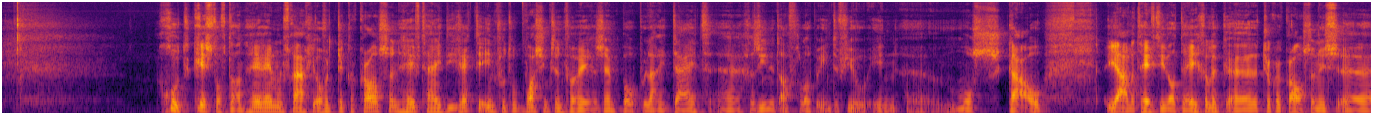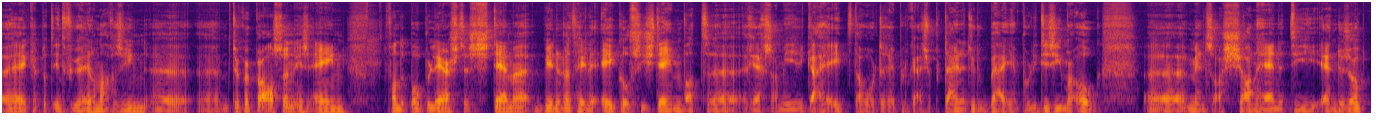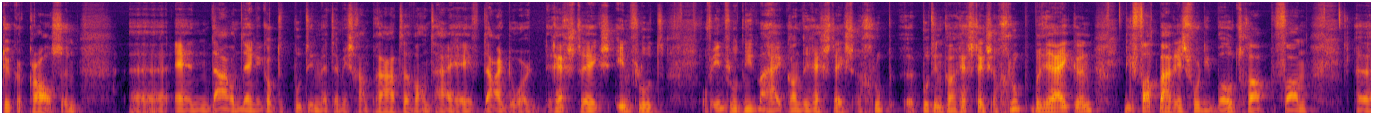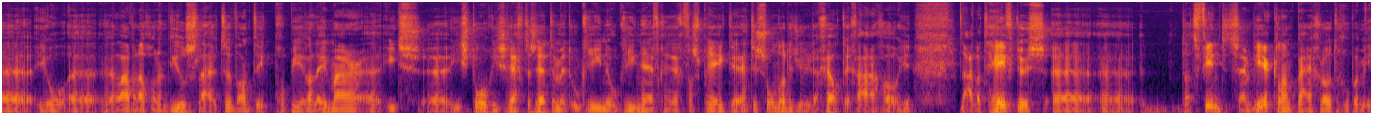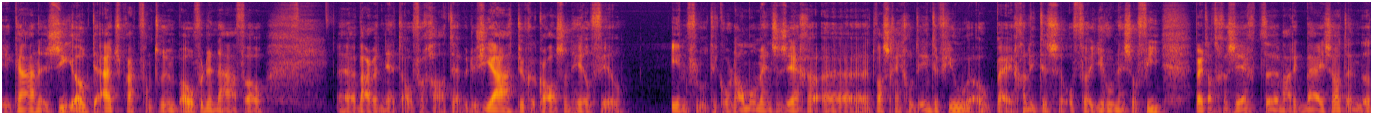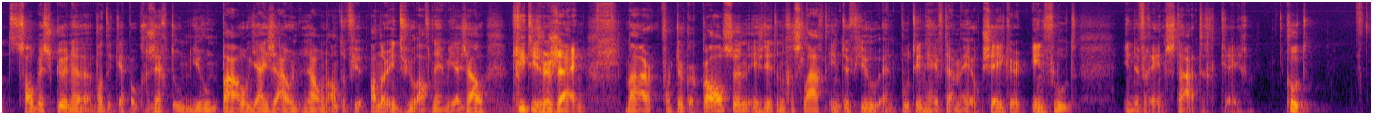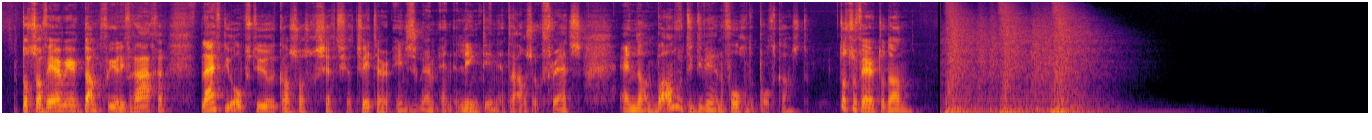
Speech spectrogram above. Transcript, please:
Goed, Christophe dan. Hey Raymond, vraag je over Tucker Carlson. Heeft hij directe invloed op Washington vanwege zijn populariteit, uh, gezien het afgelopen interview in uh, Moskou? Ja, dat heeft hij wel degelijk. Uh, Tucker Carlson is, ik heb dat interview helemaal gezien. Tucker Carlson is een van de populairste stemmen binnen dat hele ecosysteem wat rechts-Amerika heet. Daar hoort de Republikeinse Partij natuurlijk bij en politici, maar ook mensen als Sean Hannity en dus ook Tucker Carlson. Uh, en daarom denk ik ook dat Poetin met hem is gaan praten, want hij heeft daardoor rechtstreeks invloed, of invloed niet, maar hij kan rechtstreeks een groep, uh, Poetin kan rechtstreeks een groep bereiken die vatbaar is voor die boodschap van, uh, joh, laten we nou gewoon een deal sluiten, want ik probeer alleen maar iets historisch recht te zetten met Oekraïne. Oekraïne heeft geen recht van spreken en het is zonder dat jullie daar geld tegenaan gooien. Nou, dat heeft dus, dat vindt zijn weerklank bij een grote groep Amerikanen. Zie ook de uitspraak van Trump over de NAVO. Uh, waar we het net over gehad hebben. Dus ja, Tucker Carlson heel veel invloed. Ik hoorde allemaal mensen zeggen, uh, het was geen goed interview. Ook bij Galitis of uh, Jeroen en Sophie werd dat gezegd, waar ik bij zat. En dat zal best kunnen, want ik heb ook gezegd toen, Jeroen Pauw, jij zou, zou een ander interview afnemen. Jij zou kritischer zijn. Maar voor Tucker Carlson is dit een geslaagd interview. En Poetin heeft daarmee ook zeker invloed in de Verenigde Staten gekregen. Goed, tot zover weer. Dank voor jullie vragen. Blijf die opsturen. Kan zoals gezegd via Twitter, Instagram en LinkedIn. En trouwens ook threads. En dan beantwoord ik die weer in de volgende podcast. Tot zover. Tot dan.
